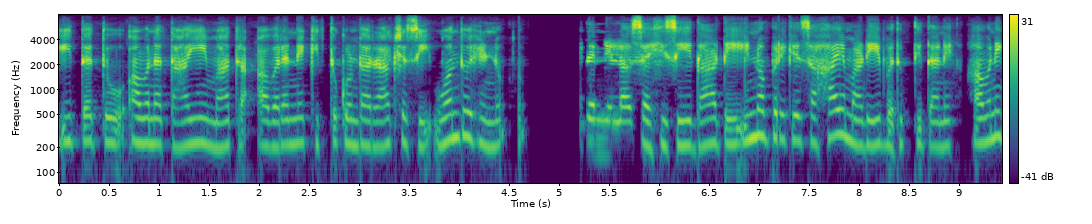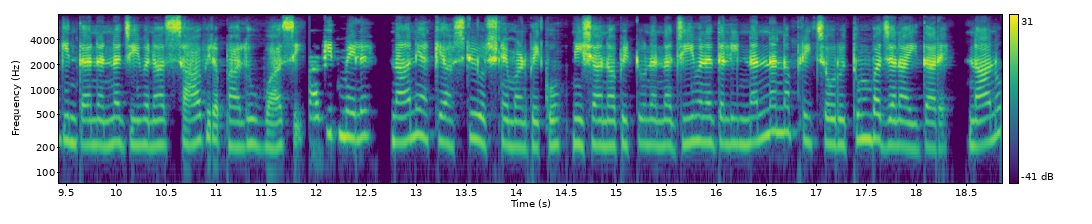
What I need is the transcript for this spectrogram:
ಇದ್ದದ್ದು ಅವನ ತಾಯಿ ಮಾತ್ರ. ಅವರನ್ನೇ ಕಿತ್ತುಕೊಂಡ ರಾಕ್ಷಸಿ ಒಂದು ಹೆಣ್ಣು. ಇದನ್ನೆಲ್ಲ ಸಹಿಸಿ ದಾಟಿ ಇನ್ನೊಬ್ಬರಿಗೆ ಸಹಾಯ ಮಾಡಿ ಬದುಕ್ತಿದ್ದಾನೆ. ಅವನಿಗಿಂತ ನನ್ನ ಜೀವನ ಸಾವಿರ ಪಾಲು ವಾಸಿ. ಆಗಿದ್ಮೇಲೆ ನಾನೇ ಯಾಕೆ ಅಷ್ಟು ಯೋಚನೆ ಮಾಡಬೇಕು. ನಿಶಾನ ಬಿಟ್ಟು ನನ್ನ ಜೀವನದಲ್ಲಿ ನನ್ನನ್ನ ಪ್ರೀತಿಸೋರು ತುಂಬಾ ಜನ ಇದ್ದಾರೆ. ನಾನು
